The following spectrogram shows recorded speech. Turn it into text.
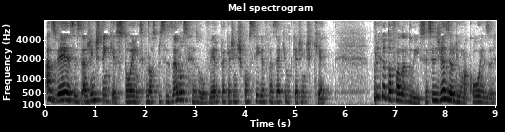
Às vezes a gente tem questões que nós precisamos resolver para que a gente consiga fazer aquilo que a gente quer. Por que eu tô falando isso? Esses dias eu li uma coisa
